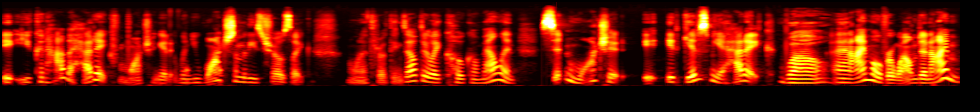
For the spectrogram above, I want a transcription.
it, you can have a headache from watching it. When you watch some of these shows like i want to throw things out there like coco melon sit and watch it it, it gives me a headache. Wow. And I'm overwhelmed and I'm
